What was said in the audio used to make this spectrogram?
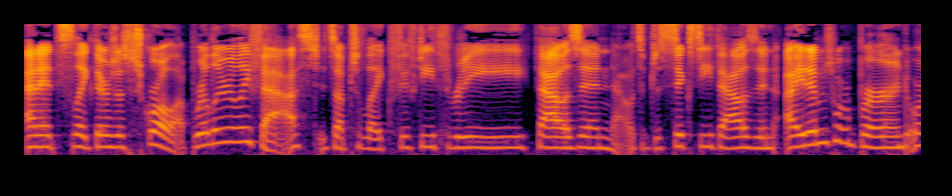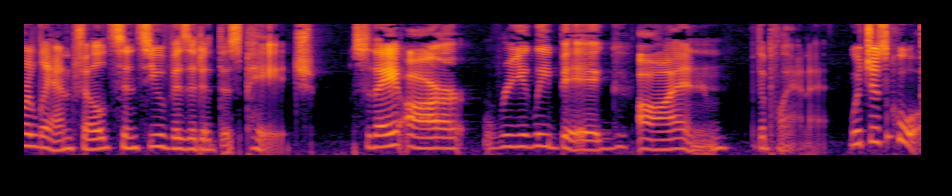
And it's like there's a scroll up really, really fast. It's up to like 53,000. Now it's up to 60,000 items were burned or landfilled since you visited this page. So they are really big on the planet, which is cool.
